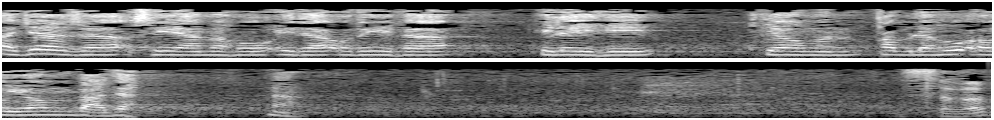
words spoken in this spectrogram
أجاز صيامه إذا أضيف إليه يوم قبله أو يوم بعده. السبب؟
